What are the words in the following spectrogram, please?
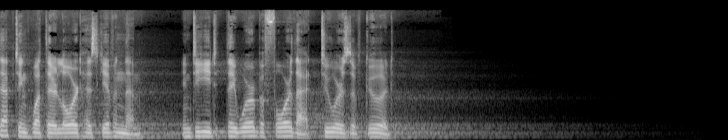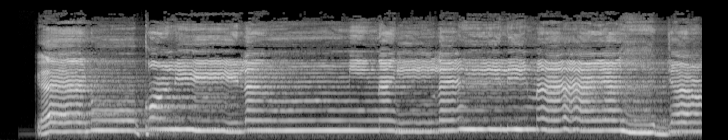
accepting what their Lord has given them. Indeed, they were before that doers of good. كانوا قليلا من الليل ما يهجعون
